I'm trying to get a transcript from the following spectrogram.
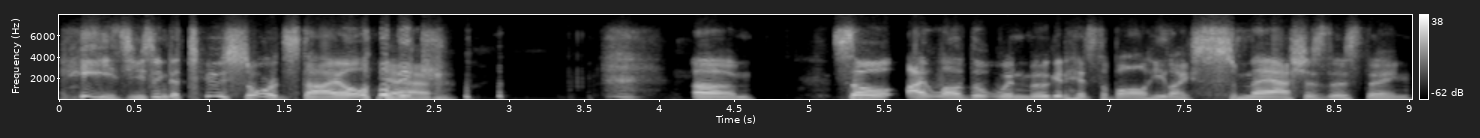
he's using the two sword style. Yeah. Like, um, so I love that when Mugen hits the ball, he like smashes this thing,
